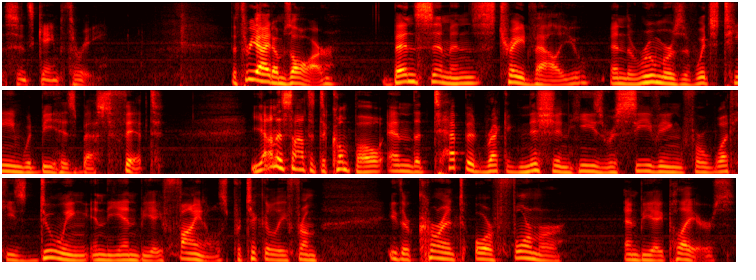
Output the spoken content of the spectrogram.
since Game 3. The three items are Ben Simmons' trade value and the rumors of which team would be his best fit, Giannis Antetokounmpo and the tepid recognition he's receiving for what he's doing in the NBA Finals, particularly from either current or former NBA players,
